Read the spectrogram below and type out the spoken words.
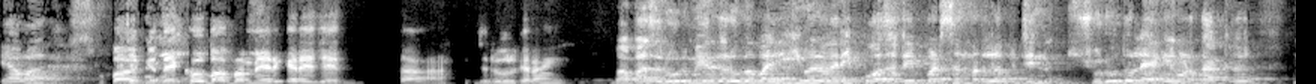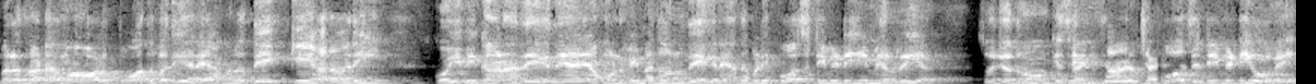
ਕਿਆ ਬਾਤ ਹੈ। ਬਾਕੀ ਦੇਖੋ ਬਾਬਾ ਮਿਹਰ ਕਰੇ ਜੇ ਤਾਂ ਜ਼ਰੂਰ ਕਰਾਂਗੇ। ਬਾਬਾ ਜ਼ਰੂਰ ਮੇਰ ਕਰੂਗਾ ਭਾਈ you are very positive person ਮਤਲਬ ਜਿਨ ਸ਼ੁਰੂ ਤੋਂ ਲੈ ਕੇ ਹੁਣ ਤੱਕ ਮਤਲਬ ਤੁਹਾਡਾ ਮਾਹੌਲ ਬਹੁਤ ਵਧੀਆ ਰਿਹਾ। ਮਤਲਬ ਦੇਖ ਕੇ ਹਰ ਵਾਰੀ ਕੋਈ ਵੀ ਗਾਣਾ ਦੇਖਦੇ ਆ ਜਾਂ ਹੁਣ ਵੀ ਮੈਂ ਤੁਹਾਨੂੰ ਦੇਖ ਰਿਹਾ ਤਾਂ ਬੜੀ ਪੋਜ਼ਿਟਿਵਿਟੀ ਜੀ ਮਿਲ ਰਹੀ ਆ। ਸੋ ਜਦੋਂ ਕਿਸੇ ਇਨਸਾਨ 'ਚ. ਪੋਜ਼ਿਟਿਵਿਟੀ ਹੋਵੇ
